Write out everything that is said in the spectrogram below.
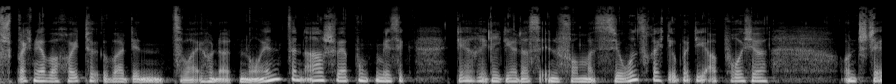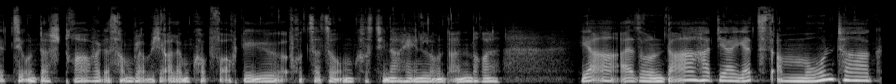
sprechen wir aber heute über den 219a schwerpunktmäßig. Der regelt ja das Informationsrecht über die Abbrüche und stellt sie unter Strafe. Das haben, glaube ich, alle im Kopf, auch die Prozesse um Christina Hähnle und andere. Ja, also da hat ja jetzt am Montag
